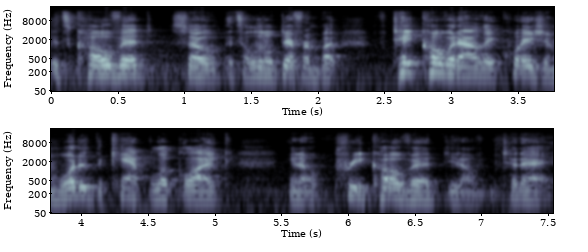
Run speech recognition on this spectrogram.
it's COVID, so it's a little different. But take COVID out of the equation. What did the camp look like? You know, pre-COVID. You know, today.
